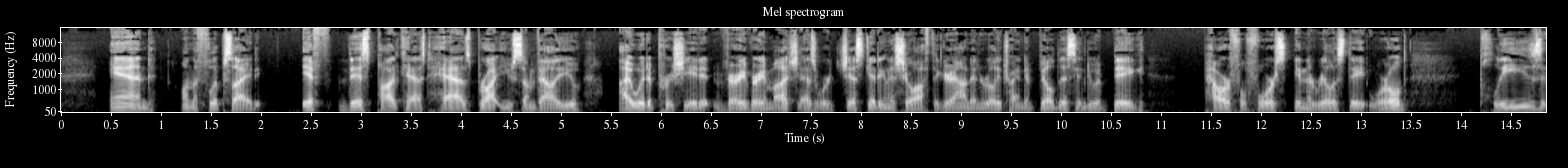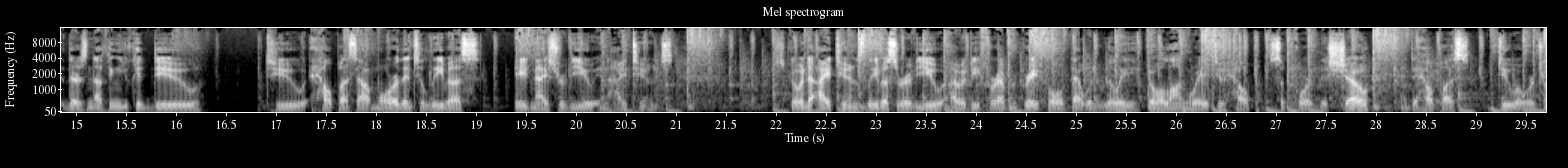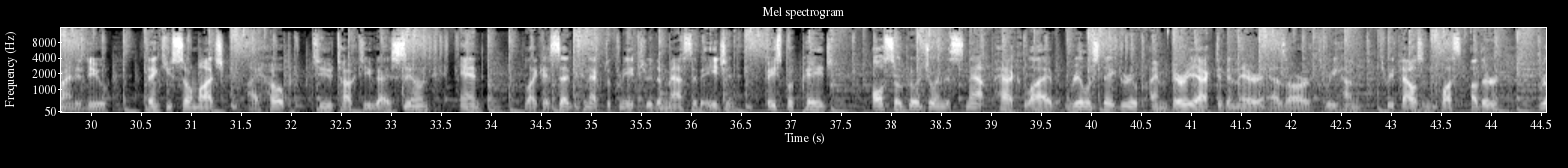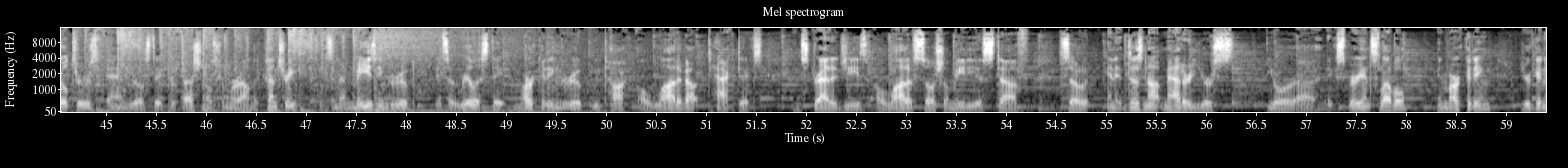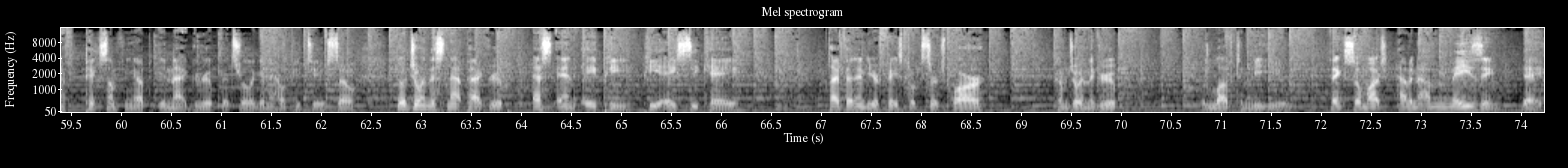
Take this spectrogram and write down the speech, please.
And on the flip side, if this podcast has brought you some value, I would appreciate it very, very much as we're just getting the show off the ground and really trying to build this into a big, powerful force in the real estate world. Please, there's nothing you could do to help us out more than to leave us a nice review in iTunes. Go into iTunes, leave us a review. I would be forever grateful. That would really go a long way to help support this show and to help us do what we're trying to do. Thank you so much. I hope to talk to you guys soon. And like I said, connect with me through the Massive Agent Facebook page. Also, go join the Snap Pack Live real estate group. I'm very active in there, as are 3,000 plus other realtors and real estate professionals from around the country. It's an amazing group. It's a real estate marketing group. We talk a lot about tactics and strategies, a lot of social media stuff. So, and it does not matter your your uh, experience level in marketing you're going to pick something up in that group that's really going to help you too. So go join the SnapPack group, S N A P P A C K. Type that into your Facebook search bar. Come join the group. Would love to meet you. Thanks so much. Have an amazing day.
